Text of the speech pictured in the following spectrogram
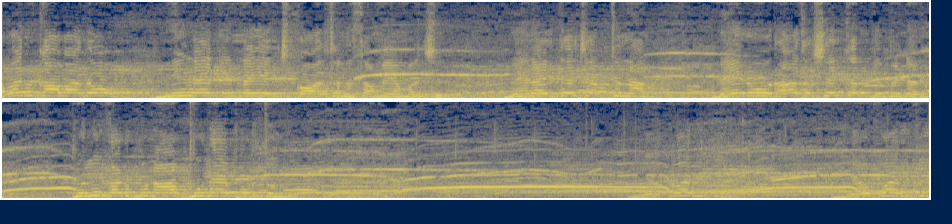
ఎవరు కావాలో మీరే నిర్ణయించుకోవాల్సిన సమయం వచ్చింది. నేనైతే చెప్తున్నాను నేను రాజశేఖర రెడ్డి బిడ్డను. పులి కడుపున పులే పుడుతుంది ఎవరికి ఎవరికి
